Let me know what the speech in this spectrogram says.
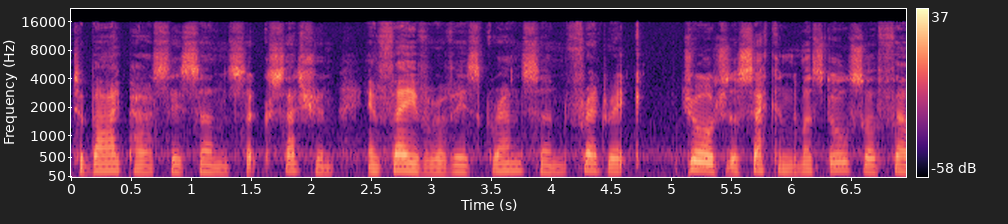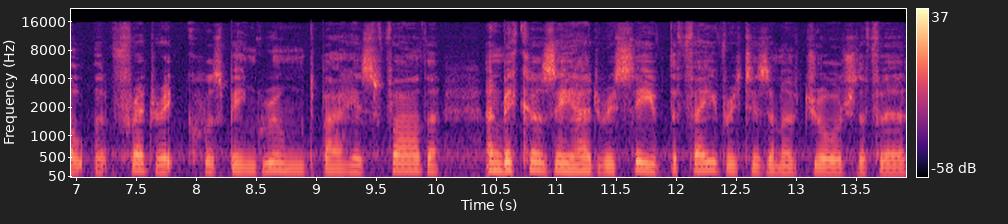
to bypass his son's succession in favour of his grandson Frederick. George II must also have felt that Frederick was being groomed by his father, and because he had received the favouritism of George I,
